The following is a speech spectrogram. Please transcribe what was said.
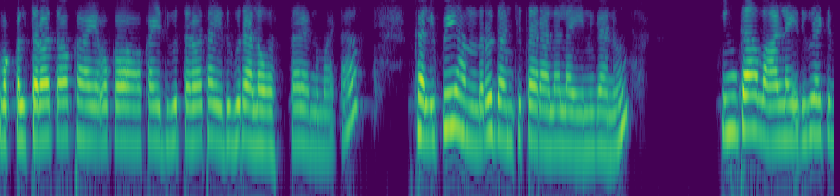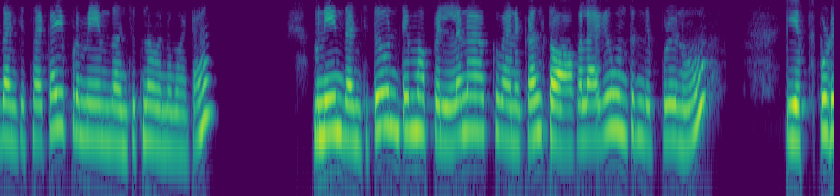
ఒకళ్ళ తర్వాత ఒక ఒక ఒక ఐదుగురు తర్వాత ఐదుగురు అలా వస్తారనమాట కలిపి అందరూ దంచుతారు అలా లైన్గాను. ఇంకా వాళ్ళ ఐదుగురు అయితే దంచేశాక ఇప్పుడు మేము దంచుతున్నాం అనమాట నేను దంచుతూ ఉంటే మా పిల్ల నాకు వెనకాల తోకలాగే ఉంటుంది ఎప్పుడూను. ఎప్పుడు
